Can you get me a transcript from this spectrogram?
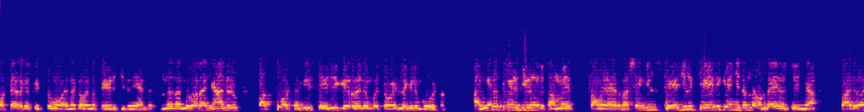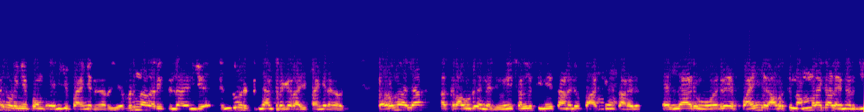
മൊട്ടയൊക്കെ കിട്ടുമോ എന്നൊക്കെ വന്ന് പേടിച്ചിരുന്നെയാണ് എന്ന് എന്ന് പറഞ്ഞാൽ ഞാനൊരു പത്ത് വട്ടമെങ്കിലും സ്റ്റേജിൽ കയറുന്നതിന് മുമ്പ് ടോയ്ലറ്റിലെങ്കിലും പോയിട്ടുണ്ട്. അങ്ങനെ പേടിച്ചിരുന്ന ഒരു സമയ സമയമായിരുന്നു. പക്ഷെ എങ്കിൽ സ്റ്റേജിൽ കയറി കഴിഞ്ഞിട്ട് എന്താ ഉണ്ടായെന്ന് വെച്ച് കഴിഞ്ഞാൽ പരിപാടി തുടങ്ങിയപ്പം എനിക്ക് ഭയങ്കര എനർജി എവിടുന്നാന്ന് അറിയത്തില്ല. എനിക്ക് എന്തോ ഒരു ഞാൻ ട്രിഗറായി ഭയങ്കര എനർജി വേറൊന്നുമല്ല ആ ക്രൗഡ് തന്നെ. ജൂനിയേഴ്സ് ആണെങ്കിലും സീനിയേഴ്സ് ആണെങ്കിലും ബാക്കിയേഴ്സ് ആണെങ്കിലും എല്ലാവരും ഒരേ ഭയങ്കര അവർക്ക് നമ്മളെക്കാൾ എനർജി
